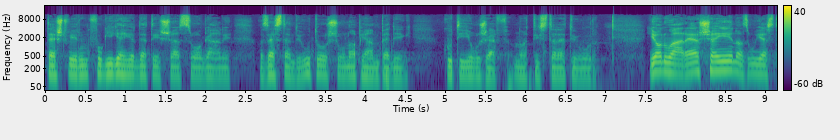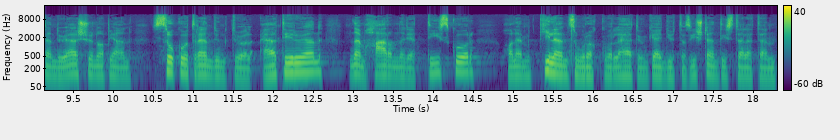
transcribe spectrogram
testvérünk fog igehirdetéssel szolgálni, az esztendő utolsó napján pedig Kuti József nagy tiszteletű úr. Január 1-én, az új esztendő első napján szokott rendünktől eltérően, nem 3.4.10-kor, hanem 9 órakor lehetünk együtt az Isten tiszteleten.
